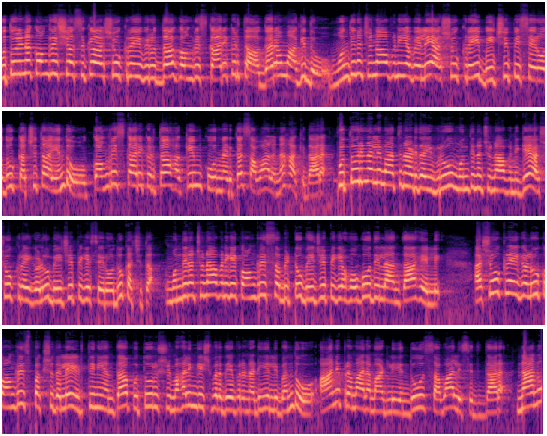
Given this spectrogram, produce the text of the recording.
ಪುತ್ತೂರಿನ ಕಾಂಗ್ರೆಸ್ ಶಾಸಕ ಅಶೋಕ್ ರೈ ವಿರುದ್ಧ ಕಾಂಗ್ರೆಸ್ ಕಾರ್ಯಕರ್ತ ಗರಂ ಆಗಿದ್ದು, ಮುಂದಿನ ಚುನಾವಣೆಯ ವೇಳೆ ಅಶೋಕ್ ರೈ ಬಿಜೆಪಿ ಸೇರೋದು ಖಚಿತ ಎಂದು ಕಾಂಗ್ರೆಸ್ ಕಾರ್ಯಕರ್ತ ಹಕೀಂ ಕೂರ್ನಡ್ಕ ಸವಾಲನ್ನ ಹಾಕಿದ್ದಾರೆ. ಪುತ್ತೂರಿನಲ್ಲಿ ಮಾತನಾಡಿದ ಇವರು, ಮುಂದಿನ ಚುನಾವಣೆಗೆ ಅಶೋಕ್ ರೈಗಳು ಬಿಜೆಪಿಗೆ ಸೇರೋದು ಖಚಿತ. ಮುಂದಿನ ಚುನಾವಣೆಗೆ ಕಾಂಗ್ರೆಸ್ ಬಿಟ್ಟು ಬಿಜೆಪಿಗೆ ಹೋಗೋದಿಲ್ಲ ಅಂತ ಹೇಳಿ. ಅಶೋಕ್ ರೈಗಳು ಕಾಂಗ್ರೆಸ್ ಪಕ್ಷದಲ್ಲೇ ಇಡ್ತೀನಿ ಅಂತ ಪುತ್ತೂರು ಶ್ರೀ ಮಹಾಲಿಂಗೇಶ್ವರ ದೇವರ ನಡಿಯಲ್ಲಿ ಬಂದು ಆನೆ ಪ್ರಮಾಣ ಮಾಡಲಿ ಎಂದು ಸವಾಲಿಸಿದ್ದಾರೆ ನಾನು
